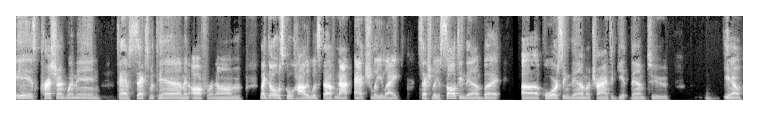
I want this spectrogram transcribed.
is pressuring women to have sex with him and offering them like the old school Hollywood stuff, not actually like sexually assaulting them, but uh coercing them or trying to get them to, you know,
